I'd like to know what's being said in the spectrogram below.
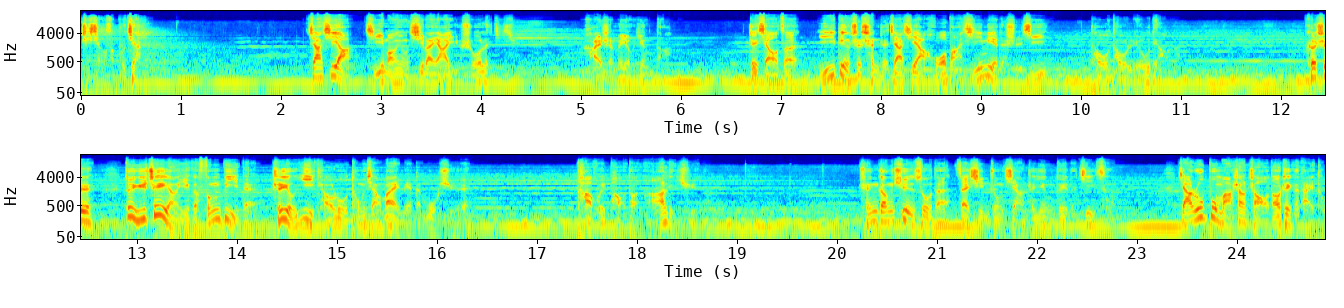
这小子不见了。”加西亚急忙用西班牙语说了几句，还是没有应答。这小子一定是趁着加西亚火把熄灭的时机，偷偷溜掉了。可是对于这样一个封闭的、只有一条路通向外面的墓穴，他会跑到哪里去呢？陈刚迅速地在心中想着应对的计策。假如不马上找到这个歹徒，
